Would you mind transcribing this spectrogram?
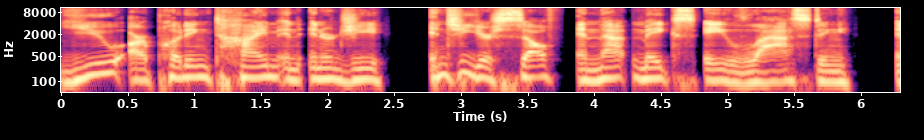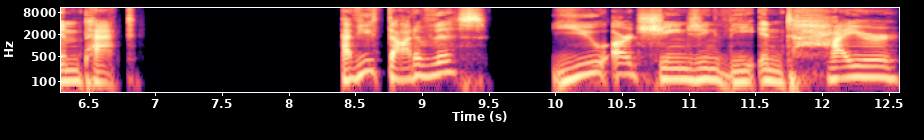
you are putting time and energy into yourself, and that makes a lasting impact. Have you thought of this? You are changing the entire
